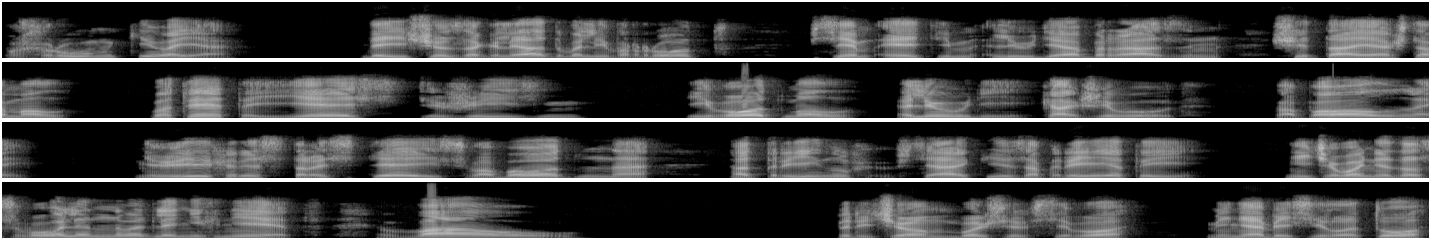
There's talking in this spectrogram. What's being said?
похрумкивая, да еще заглядывали в рот всем этим людеобразным, считая, что, мол, вот это и есть жизнь, и вот, мол, люди как живут, по полной, вихре страстей, свободно, отринув всякие запреты, ничего недозволенного для них нет. Вау! Причем больше всего меня бесило то,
